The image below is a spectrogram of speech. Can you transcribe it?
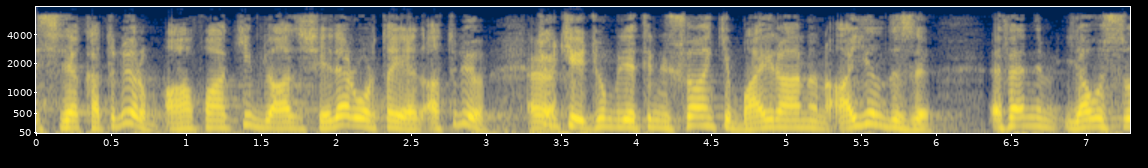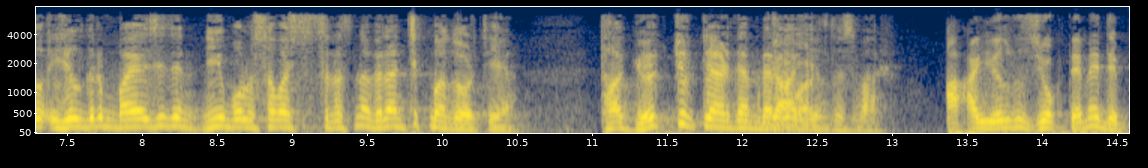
size katılıyorum. Afaki bazı şeyler ortaya atılıyor. Evet. Türkiye Cumhuriyeti'nin şu anki bayrağının ay yıldızı efendim Yavuz Yıldırım Bayezid'in Nibolu Savaşı sırasında falan çıkmadı ortaya. Ta Göktürklerden beri ay yıldız var. Ay yıldız yok demedim.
